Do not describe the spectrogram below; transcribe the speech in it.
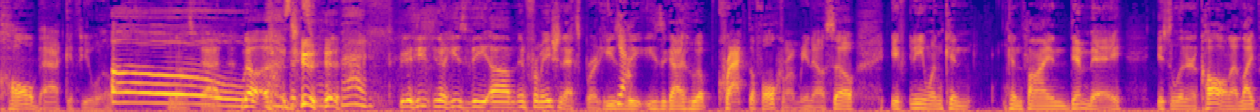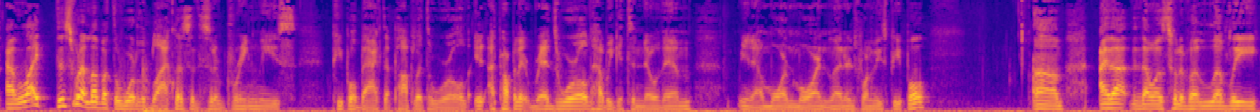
callback, if you will. Oh, know, bad. No, dude, bad? because he's you know he's the um, information expert. He's Yeah. the he's the guy who cracked the fulcrum. You know, so if anyone can can find Dembe, it's Leonard Caul, and I like I like this is what I love about the world of the blacklist that they sort of bring these people back that populate the world. It, I populate Red's world, how we get to know them, you know, more and more, and Leonard's one of these people. Um, I thought that that was sort of a lovely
